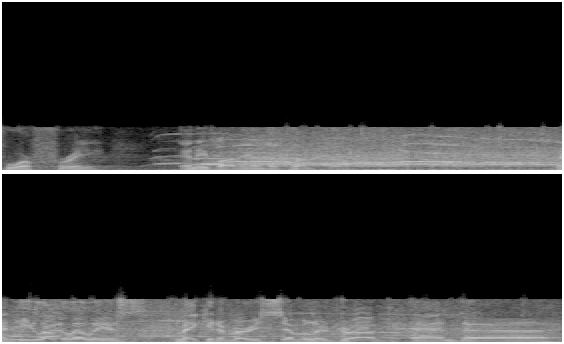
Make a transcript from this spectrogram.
for free. Anybody in the country. And Eli Lilly is making a very similar drug, and uh,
